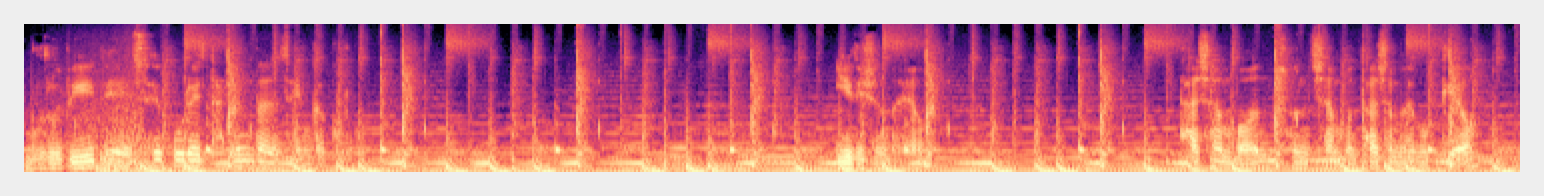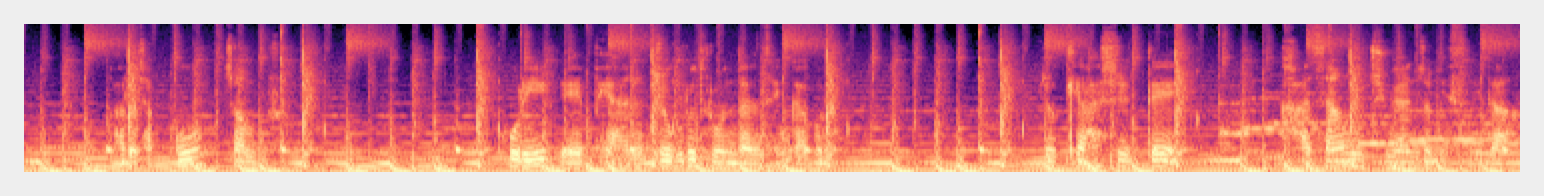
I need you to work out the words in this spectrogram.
무릎이 내 쇄골에 닿는다는 생각으로. 이해되셨나요? 다시 한번 전체 한번 다시 한번 해볼게요. 팔을 잡고 점프. 폴이 내 배 안쪽으로 들어온다는 생각으로. 이렇게 하실 때 가장 중요한 점이 있습니다.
